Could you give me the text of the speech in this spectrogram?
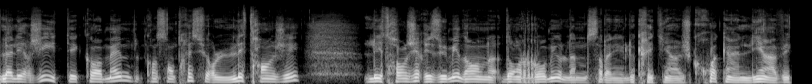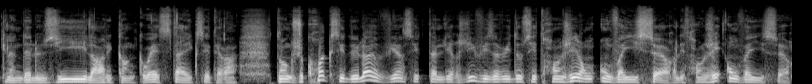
l'allergie était quand même concentrée sur l'étranger l'étranger résumé dans, dans Roméo le chrétien. Je crois qu'un lien avec l'Andalousie, la Reconquista, etc. Donc je crois que c'est de là vient cette allergie vis-à-vis de ces étrangers envahisseurs, l'étranger envahisseur.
